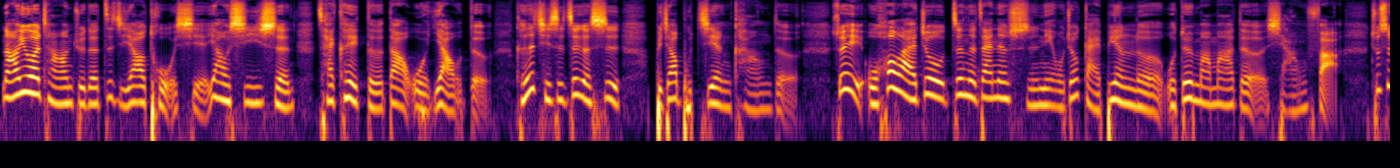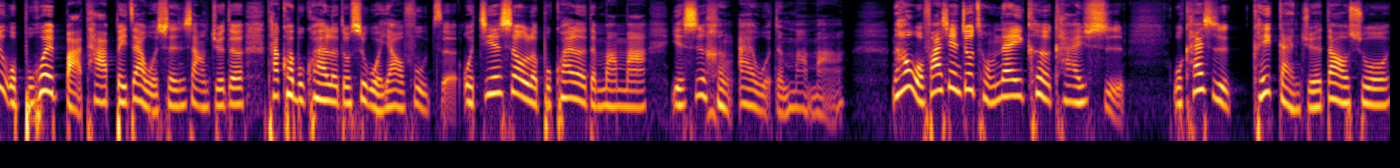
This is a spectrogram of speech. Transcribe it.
然后又会常常觉得自己要妥协、要牺牲才可以得到我要的。可是其实这个是比较不健康的，所以我后来就真的在那十年，我就改变了我对妈妈的想法，就是我不会把她背在我身上，觉得她快不快乐都是我要负责。我接受了不快乐的妈妈，也是很爱我的妈妈。然后我发现，就从那一刻开始，我开始可以感觉到说，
